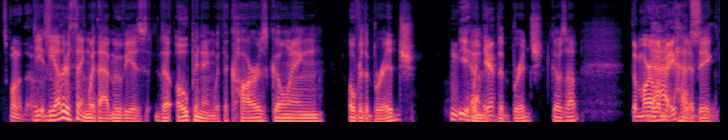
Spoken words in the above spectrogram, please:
It's one of those. the, the other thing with that movie is the opening with the cars going over the bridge hmm. Yeah. when the, yeah, the bridge goes up the Marla that Maples had a scene. big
